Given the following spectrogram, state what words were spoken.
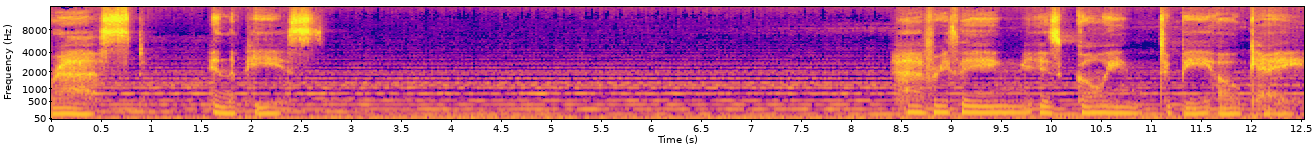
rest in the peace. Everything is going to be okay.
